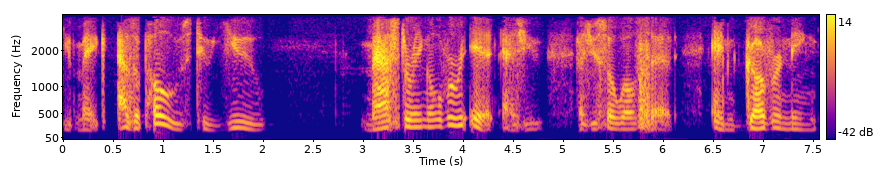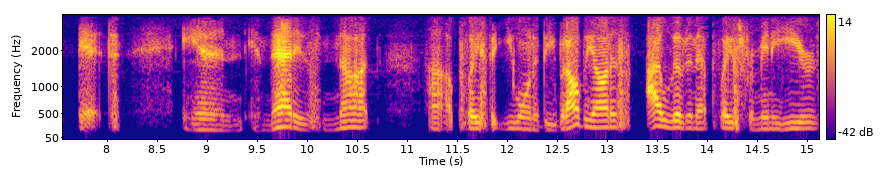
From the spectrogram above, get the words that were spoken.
you make, as opposed to you mastering over it, as you as you so well said, and governing it. And and that is not uh, a place that you want to be. But I'll be honest, I lived in that place for many years.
